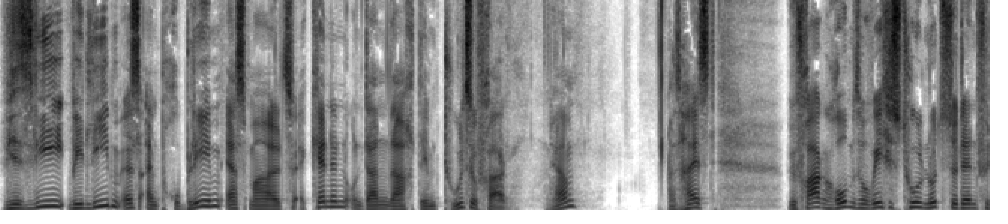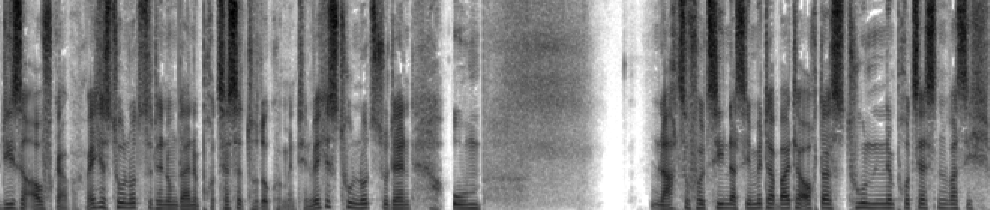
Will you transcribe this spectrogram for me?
Wir, wir lieben es, ein Problem erstmal zu erkennen und dann nach dem Tool zu fragen. Ja, das heißt, wir fragen rum so, welches Tool nutzt du denn für diese Aufgabe? Welches Tool nutzt du denn, um deine Prozesse zu dokumentieren? Welches Tool nutzt du denn, um nachzuvollziehen, dass die Mitarbeiter auch das tun in den Prozessen, was ich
